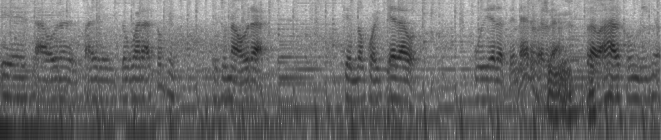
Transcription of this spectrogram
que es la obra del padre Víctor Guarato, que es una obra que no cualquiera pudiera tener, ¿verdad? Sí, Trabajar con niños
